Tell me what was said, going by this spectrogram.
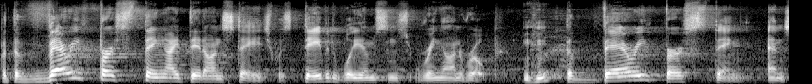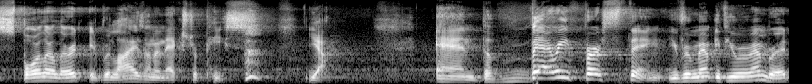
but the very first thing I did on stage was David Williamson's Ring on Rope. The very first thing, and spoiler alert, it relies on an extra piece. yeah. And the very first thing, you remember, if you remember it,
